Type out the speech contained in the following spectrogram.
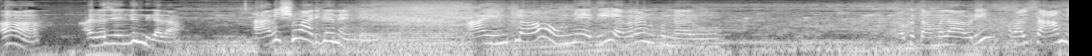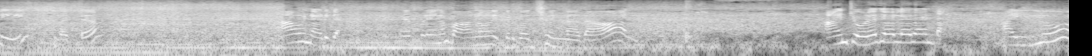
ఆ, రోజు వెళ్ళింది కదా. ఆ విషయం అడిగానండి. ఆ ఇంట్లో ఉండేది ఎవరు అనుకున్నారు? ఒక తమ్ముల ఆవిడ వాళ్ళ ఫ్యామిలీ బట్ ఆవిడ అడిగా. ఎప్పుడైనా బాను ఇక్కడికి వచ్చి ఉన్నదా అని. ఆయన చూడే చూడలేదంట. ఆ ఇల్లు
